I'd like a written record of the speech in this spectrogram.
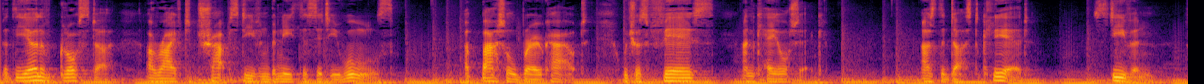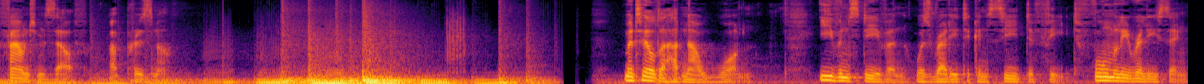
but the Earl of Gloucester arrived to trap Stephen beneath the city walls. A battle broke out, which was fierce and chaotic. As the dust cleared, Stephen found himself a prisoner. Matilda had now won. Even Stephen was ready to concede defeat, formally releasing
